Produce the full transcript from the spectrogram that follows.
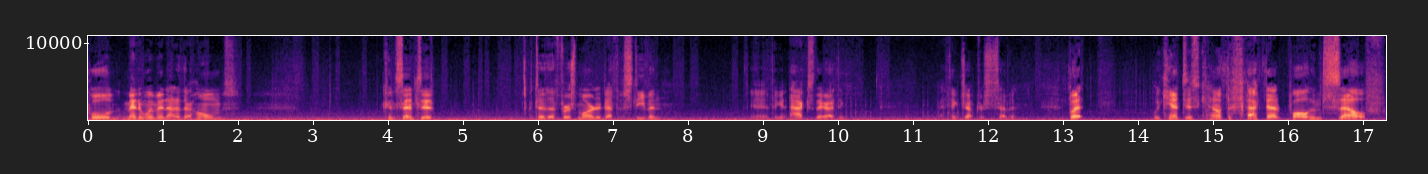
pulled men and women out of their homes, consented to the first martyr death of Stephen. I think in Acts there, I think I think chapter seven. But we can't discount the fact that Paul himself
